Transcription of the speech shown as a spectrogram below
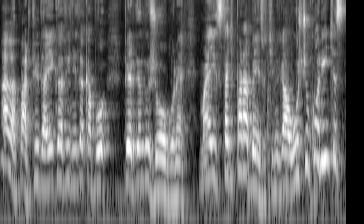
Ah, a partir daí que a Avenida acabou perdendo o jogo, né? Mas está de parabéns o time gaúcho e o Corinthians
